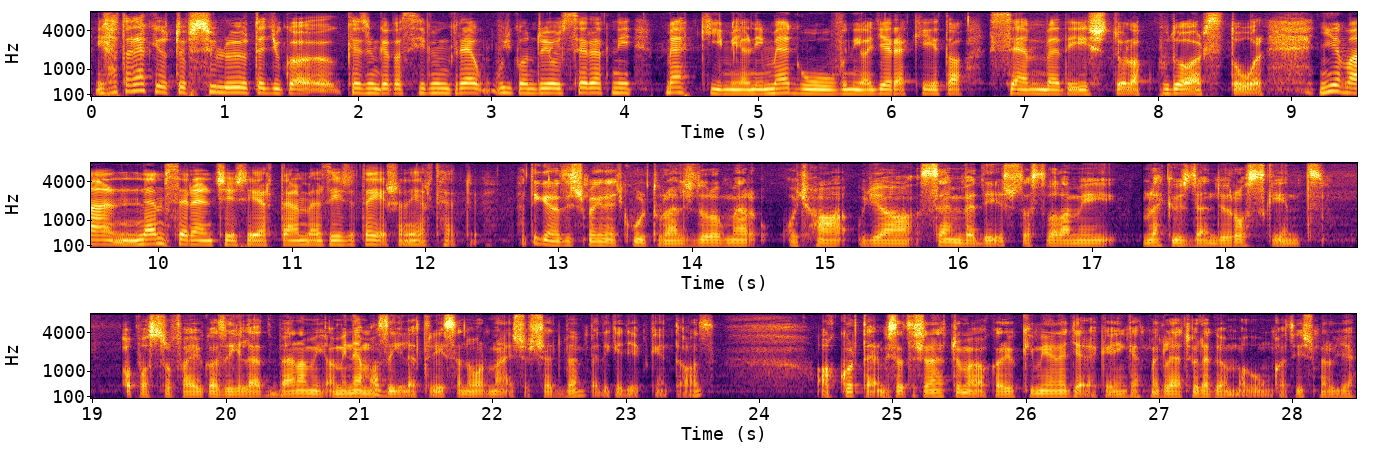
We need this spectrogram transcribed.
és hát a legjobb szülő, tegyük a kezünket a szívünkre, úgy gondolja, hogy szeretni megkímélni, megóvni a gyerekét a szenvedéstől, a kudarctól. Nyilván nem szerencsés értelmezés, de teljesen érthető. Hát igen, ez is megint egy kulturális dolog, mert hogyha ugye a szenvedést, azt valami leküzdendő rosszként apostrofáljuk az életben, ami, ami nem az élet része normális esetben, pedig egyébként az, akkor természetesen ettől meg akarjuk kimélni a gyerekeinket, meg lehetőleg önmagunkat is, mert ugye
